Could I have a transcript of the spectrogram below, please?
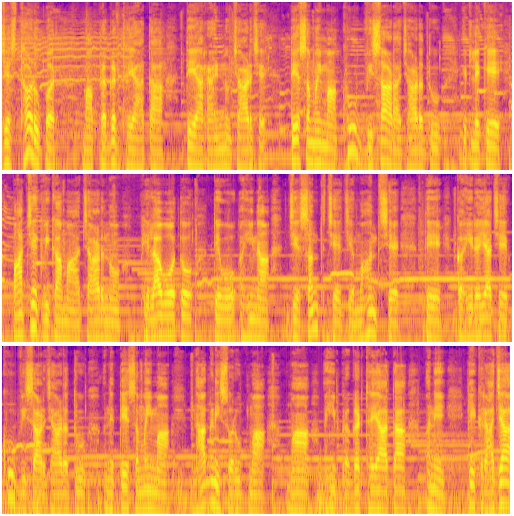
જે સ્થળ ઉપરમાં પ્રગટ થયા હતા, તે આ રાયણનું ઝાડ છે. તે સમયમાં ખૂબ વિશાળ આ ઝાડ હતું, એટલે કે પાંચેક વીઘામાં આ ઝાડનો ફેલાવો હતો. તેઓ અહીંના જે સંત છે, જે મહંત છે, તે કહી રહ્યા છે, ખૂબ વિશાળ ઝાડ હતું અને તે સમયમાં નાગણી સ્વરૂપમાં માં અહીં પ્રગટ થયા હતા અને એક રાજા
